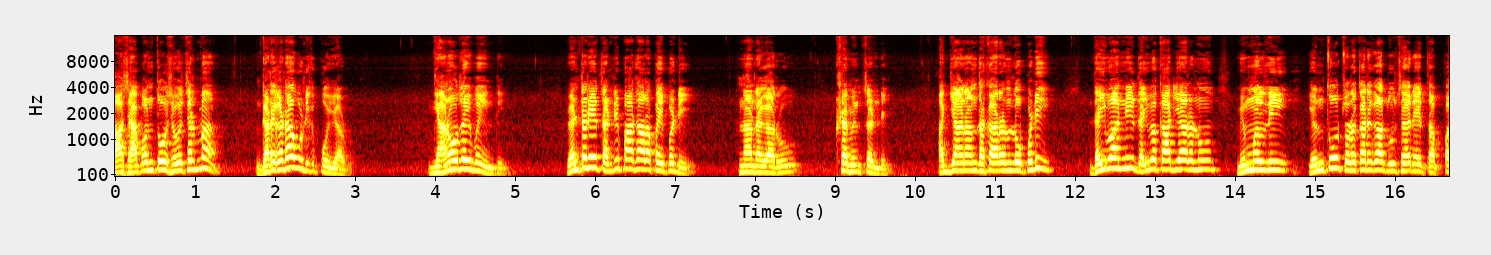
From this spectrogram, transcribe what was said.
ఆ శాపంతో శివశర్మ గడగడా ఉడికిపోయాడు. జ్ఞానోదయమైంది. వెంటనే తండ్రి పాదాలపై పడి నాన్నగారు క్షమించండి. అజ్ఞానాంధకారంలో పడి దైవాన్ని దైవ కార్యాలను మిమ్మల్ని ఎంతో చులకనగా చూశానే తప్ప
